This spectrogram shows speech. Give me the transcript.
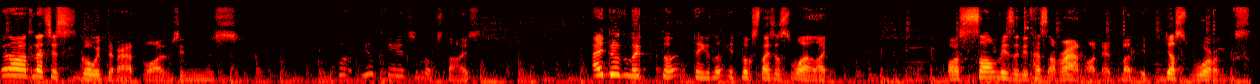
You know what, let's just go with the rat one since... You think it looks nice. I do like think it looks nice as well, like... For some reason it has a rat on it, but it just works.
